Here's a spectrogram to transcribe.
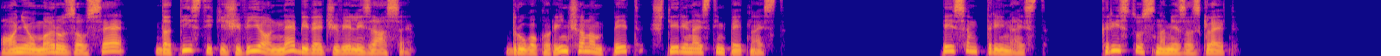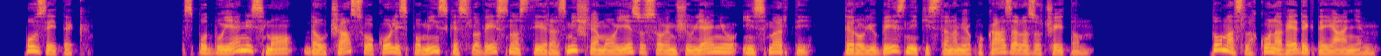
On je umrl za vse, da tisti, ki živijo, ne bi več živeli zase. 2. Korinčanom 5, 14 in 15. Pesem 13. Kristus nam je za zgled. Povzetek. Spodbujeni smo, da v času okoli spominske slovesnosti razmišljamo o Jezusovem življenju in smrti ter o ljubezni, ki sta nam jo pokazala z očetom. To nas lahko navede k dejanjem.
